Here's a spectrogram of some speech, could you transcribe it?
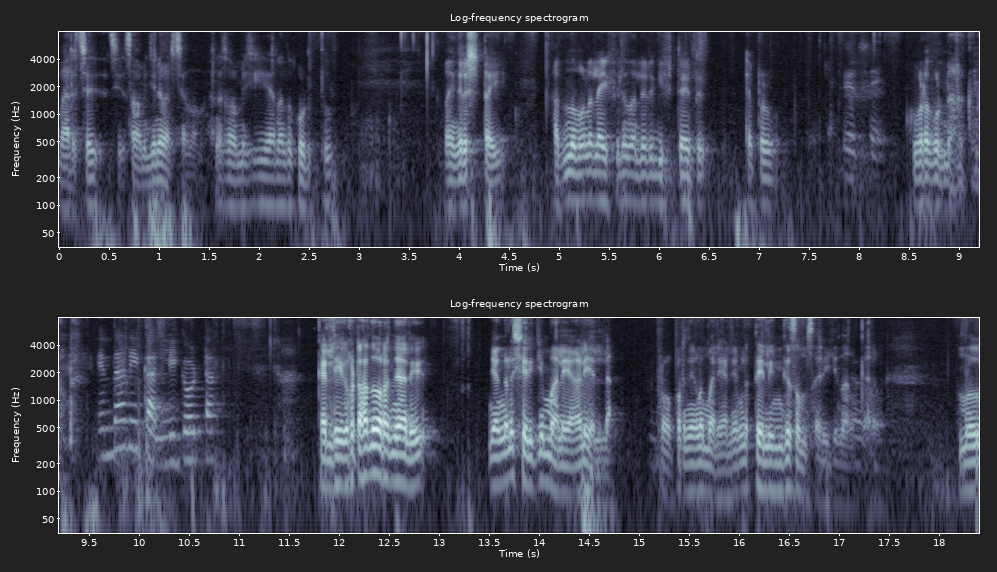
വരച്ച സ്വാമിജിനെ വരച്ചാണ്. അങ്ങനെ സ്വാമിജിക്ക് ഞാനത് കൊടുത്തു. ഭയങ്കര ഇഷ്ടമായി അത് നമ്മുടെ ലൈഫിൽ നല്ലൊരു ഗിഫ്റ്റായിട്ട് എപ്പോഴും കൂടെ കൊണ്ടു നടക്കുന്നുണ്ട്. എന്താണ് ഈ കല്ലിക്കോട്ട? കല്ലിക്കോട്ട എന്ന് പറഞ്ഞാൽ ഞങ്ങൾ ശരിക്കും മലയാളിയല്ല. പ്രോപ്പർ ഞങ്ങൾ മലയാളി. ഞങ്ങൾ തെലുങ്ക് സംസാരിക്കുന്ന ആൾക്കാരാണ്. നമ്മൾ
